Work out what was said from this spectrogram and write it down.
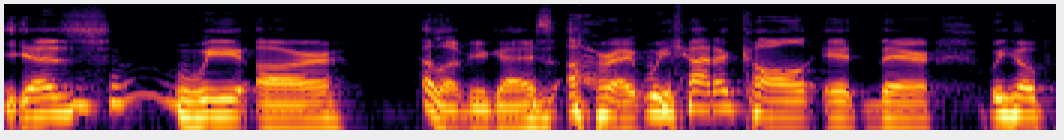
Yes, we are. I love you guys. All right, we gotta call it there. We hope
